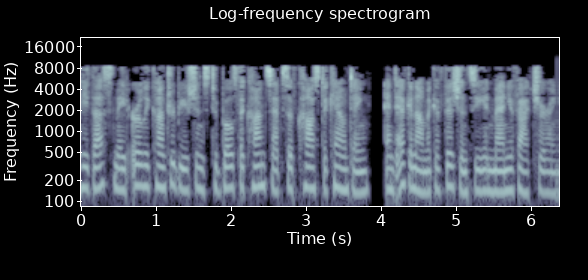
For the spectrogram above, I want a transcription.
He thus made early contributions to both the concepts of cost accounting and economic efficiency in manufacturing.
